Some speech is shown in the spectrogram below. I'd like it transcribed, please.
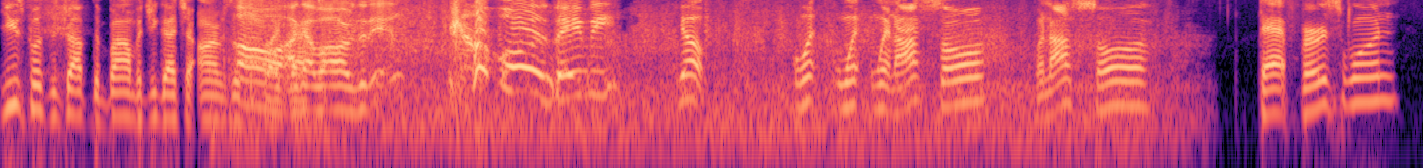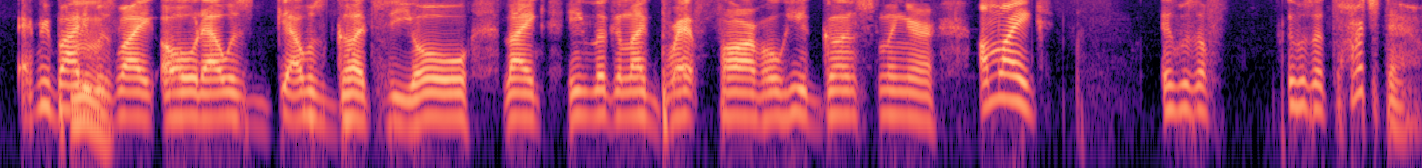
You supposed to drop the bomb, but you got your arms open. Oh, so I got you. my arms in it. Come on, baby. Yo, when when when I saw when I saw that first one, everybody Hmm. was like, "Oh, that was that was gutsy." Oh, like he looking like Brett Favre. Oh, he a gunslinger. I'm like, it was a it was a touchdown.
